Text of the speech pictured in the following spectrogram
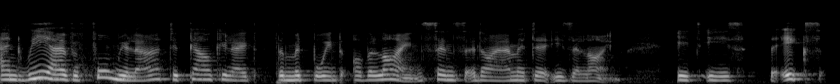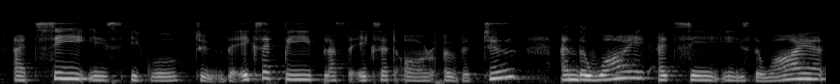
And we have a formula to calculate the midpoint of a line, since a diameter is a line. It is the x at C is equal to the x at P plus the x at R over 2 and the y at C is the y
